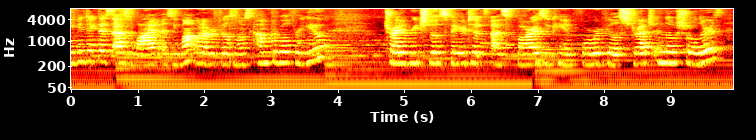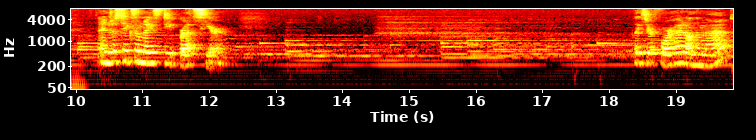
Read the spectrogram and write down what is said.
You can take this as wide as you want, whatever feels most comfortable for you. Try to reach those fingertips as far as you can forward. Feel a stretch in those shoulders. And just take some nice deep breaths here. Your forehead on the mat.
